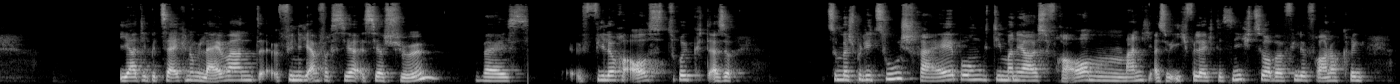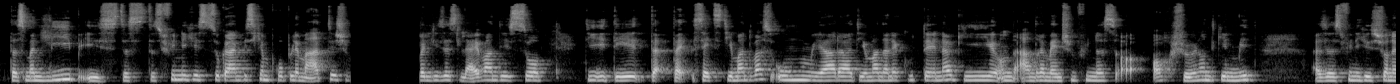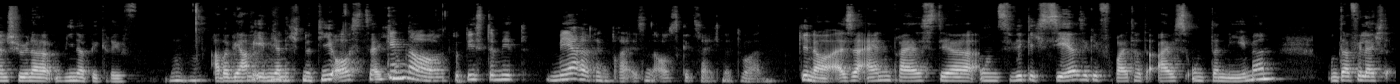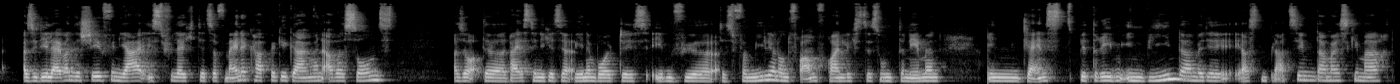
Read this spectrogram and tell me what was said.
ja, die Bezeichnung Leihwand finde ich einfach sehr, sehr schön, weil es viel auch ausdrückt. Also zum Beispiel die Zuschreibung, die man ja als Frau, manch, also ich vielleicht jetzt nicht so, aber viele Frauen auch kriegen, dass man lieb ist. Das, das finde ich ist sogar ein bisschen problematisch, weil dieses Leihwand ist so die Idee, da, da setzt jemand was um, ja, da hat jemand eine gute Energie und andere Menschen finden das auch schön und gehen mit. Also das finde ich ist schon ein schöner Wiener Begriff. Mhm. Aber wir haben eben ja nicht nur die Auszeichnung. Genau, du bist ja mit mehreren Preisen ausgezeichnet worden. Genau, also ein Preis, der uns wirklich sehr, sehr gefreut hat als Unternehmen. Und da vielleicht, also die leibende Chefin, ja, ist vielleicht jetzt auf meine Kappe gegangen, aber sonst, also der Preis, den ich jetzt erwähnen wollte, ist eben für das familien- und frauenfreundlichstes Unternehmen in Kleinstbetrieben in Wien. Da haben wir den ersten Platz eben damals gemacht.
